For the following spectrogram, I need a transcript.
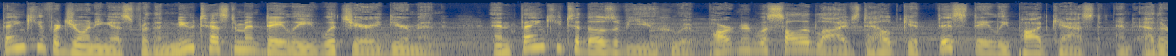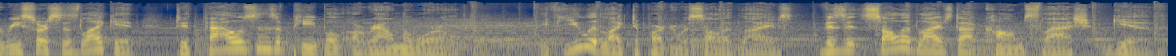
Thank you for joining us for the New Testament Daily with Jerry Dirmann. And thank you to those of you who have partnered with Solid Lives to help get this daily podcast and other resources like it to thousands of people around the world. If you would like to partner with Solid Lives, visit solidlives.com/give.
